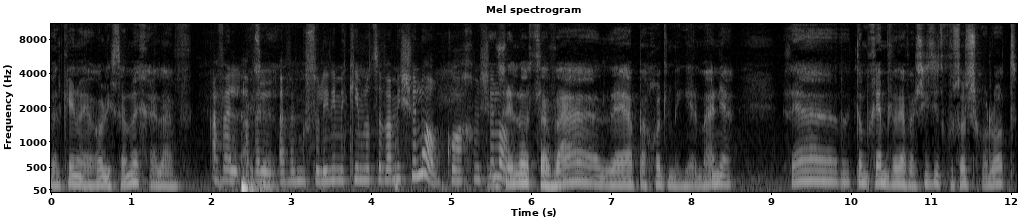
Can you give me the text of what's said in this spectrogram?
ועל כן הוא יכול להסתמך עליו. אבל, אבל, אבל מוסוליני מקים לו צבא משלו, כוח משלו. זה לא צבא, זה היה פחות מגרמניה. זה היה תומכי המפלגה הפשיסטית, כוסות שחורות,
